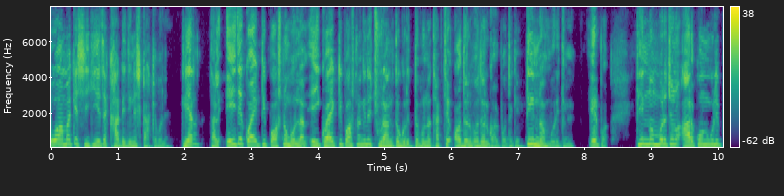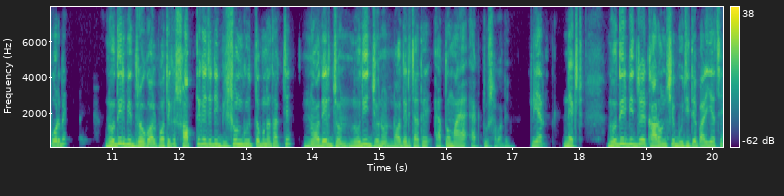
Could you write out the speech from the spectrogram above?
ও আমাকে শিখিয়েছে খাঁটি জিনিস কাকে বলে। ক্লিয়ার তাহলে এই যে কয়েকটি প্রশ্ন বললাম, এই কয়েকটি প্রশ্ন কিন্তু চূড়ান্ত গুরুত্বপূর্ণ থাকছে অদল বদল গল্প থেকে। তিন নম্বরের জন্য এরপর, তিন নম্বরের জন্য আর কোনগুলি পড়বে? নদীর বিদ্রোহ গল্প থেকে সব থেকে যেটি ভীষণ গুরুত্বপূর্ণ থাকছে, নদের জন্য নদীর জন্য নদের সাথে এত মায়া একটু স্বাভাবিক। ক্লিয়ার নেক্সট নদীর বিদ্রোহের কারণ সে বুঝিতে পারিয়াছে।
